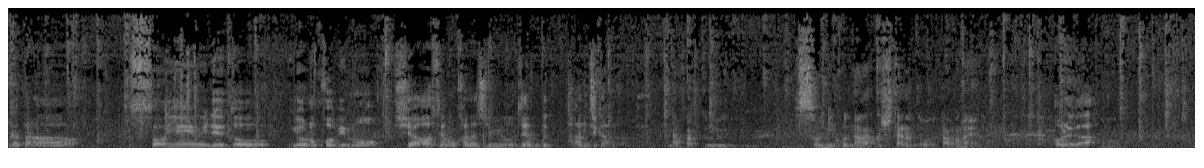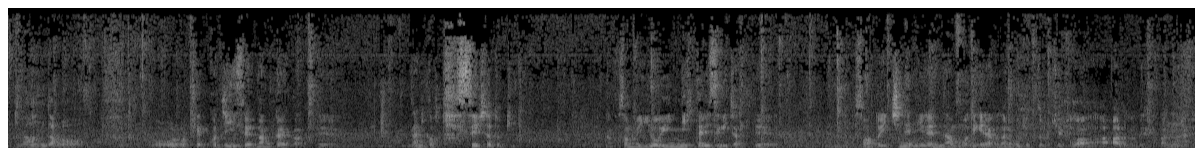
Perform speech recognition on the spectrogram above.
だからそういう意味で言うと喜びも幸せも悲しみも全部短時間なんだよ長くそれにこう長く浸るってことってあんまないの、俺が、なんだろ俺俺結構人生何回かあって何かを達成した時なんかその余韻に浸りすぎちゃってその後1年2年何もできなくなることっての結構ああるので、あったのでだか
